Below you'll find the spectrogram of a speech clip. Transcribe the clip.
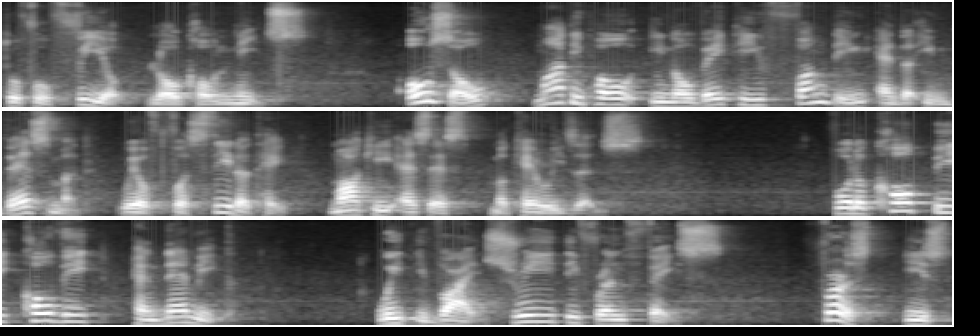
to fulfill local needs. Also, multiple innovative funding and investment will facilitate market access mechanisms. For the COVID pandemic, we divide three different phases. First is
